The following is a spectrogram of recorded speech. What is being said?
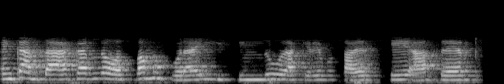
Me encanta, Carlos. Vamos por ahí, sin duda, queremos saber qué hacer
